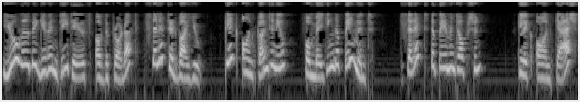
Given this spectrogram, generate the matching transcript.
you will be given details of the product selected by you. Click on Continue for making the payment. Select the payment option, click on Cash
